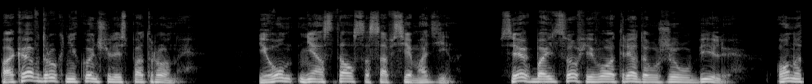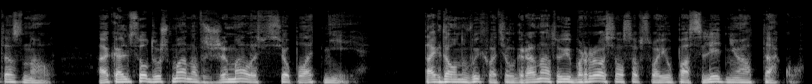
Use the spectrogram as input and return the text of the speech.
пока вдруг не кончились патроны. И он не остался совсем один. Всех бойцов его отряда уже убили. Он это знал, а кольцо душманов сжималось все плотнее. Тогда он выхватил гранату и бросился в свою последнюю атаку.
